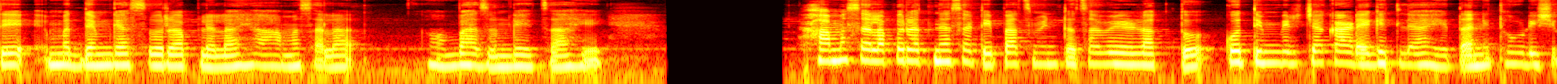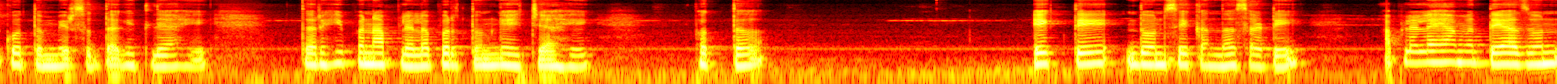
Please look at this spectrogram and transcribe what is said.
ते मध्यम गॅसवर आपल्याला हा मसाला भाजून घ्यायचा आहे. हा मसाला परतण्यासाठी पाच मिनटाचा वेळ लागतो. कोथिंबीरच्या काड्या घेतल्या आहेत आणि थोडीशी कोथिंबीरसुद्धा घेतली आहे. तर ही पण आपल्याला परतून घ्यायची आहे. फक्त एक ते दोन सेकंदासाठी. आपल्याला ह्यामध्ये अजून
